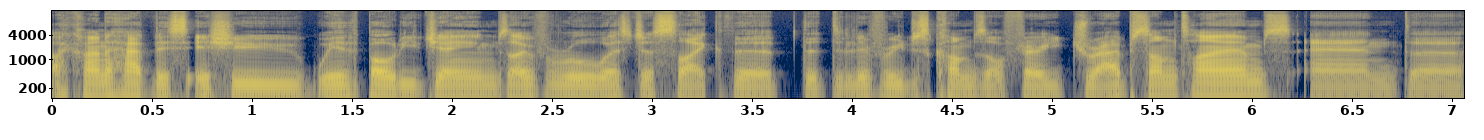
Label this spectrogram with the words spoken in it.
I kind of have this issue with Boldy james overall where it's just like the the delivery just comes off very drab sometimes and uh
